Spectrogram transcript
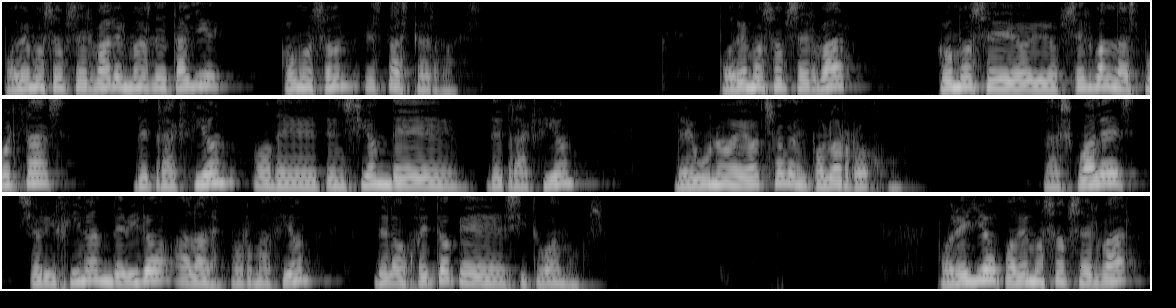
Podemos observar en más detalle cómo son estas cargas. Podemos observar cómo se observan las fuerzas de tracción o de tensión de, tracción de 1E8 en color rojo, las cuales se originan debido a la deformación del objeto que situamos. Por ello podemos observar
